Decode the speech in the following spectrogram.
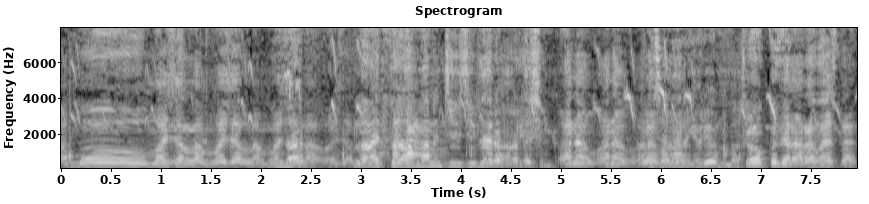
Amma maşallah maşallah maşallah maşallah. Light Brahman'ın civcivleri kardeşim. Anam anam anam. Paçaları anam. görüyor musun? Çok güzel arkadaşlar.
